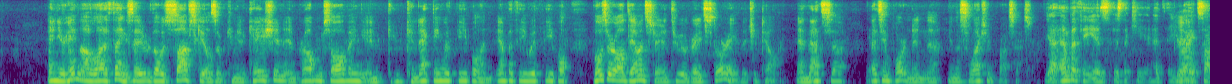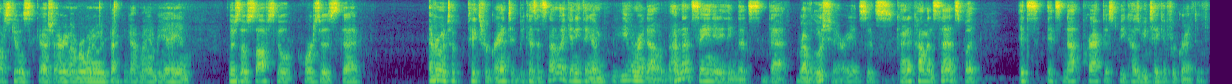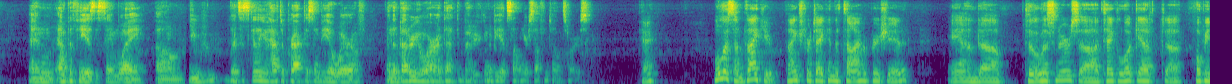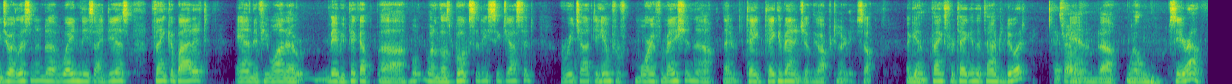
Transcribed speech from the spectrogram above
And you're hitting on a lot of things. Those soft skills of communication and problem solving and connecting with people and empathy with people. Those are all demonstrated through a great story that you're telling, and that's uh, that's important in the in the selection process. yeah empathy is is the key and you're Yeah. right soft skills gosh i remember when i went back and got my mba and there's those soft skill courses that everyone took takes for granted because it's not like anything i'm even right now i'm not saying anything that's that revolutionary it's it's kind of common sense but it's it's not practiced because we take it for granted and empathy is the same way um, you that's a skill you have to practice and be aware of and the better you are at that the better you're going to be at selling yourself and telling stories okay Well, listen, thank you. Thanks for taking the time. Appreciate it. And uh, to the listeners, uh, take a look at. Uh, hope you enjoy listening to Wade and these ideas. Think about it, and if you want to maybe pick up uh, one of those books that he suggested, or reach out to him for more information, uh, then take take advantage of the opportunity. So, again, thanks for taking the time to do it, thanks for having me and uh, we'll see you around.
